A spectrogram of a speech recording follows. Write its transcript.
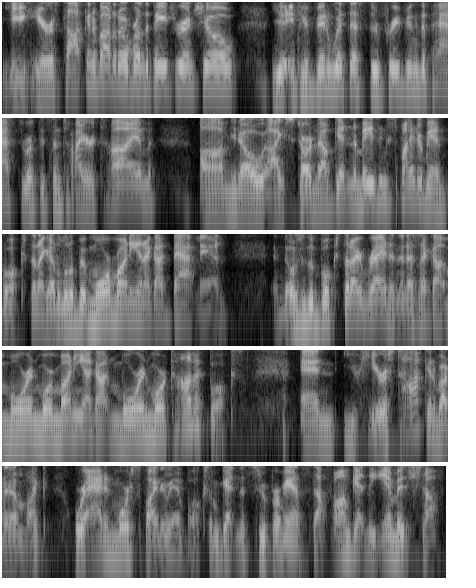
You hear us talking about it over on the Patreon show. You, if you've been with us through previewing the past throughout this entire time, um, you know, I started out getting Amazing Spider-Man books. Then I got a little bit more money, and I got Batman. And those are the books that I read. And then as I got more and more money, I got more and more comic books. And you hear us talking about it. I'm like, we're adding more Spider-Man books. I'm getting the Superman stuff. I'm getting the Image stuff.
